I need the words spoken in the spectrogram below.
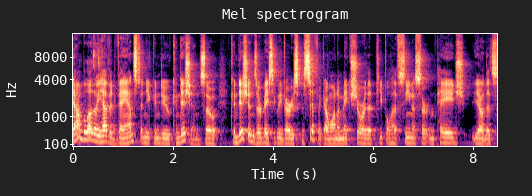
Down below, though, you have advanced and you can do conditions. So conditions are basically very specific. I want to make sure that people have seen a certain page, you know, that's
